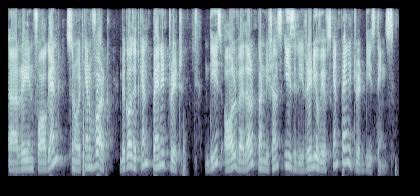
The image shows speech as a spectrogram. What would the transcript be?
uh, rain fog and snow. It can work because it can penetrate these all weather conditions easily. Radio waves can penetrate these things.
